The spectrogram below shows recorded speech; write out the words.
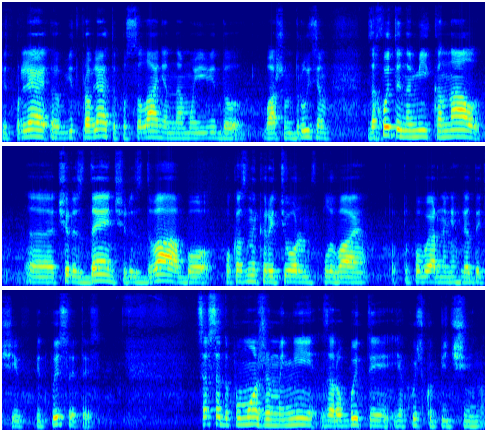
відправляйте, відправляйте посилання на мої відео вашим друзям. Заходьте на мій канал е, через день, через два, бо показник return впливає, тобто повернення глядачів. Підписуйтесь. Це все допоможе мені заробити якусь копійчину.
